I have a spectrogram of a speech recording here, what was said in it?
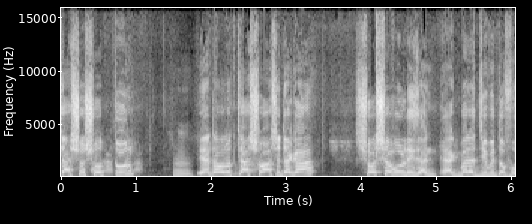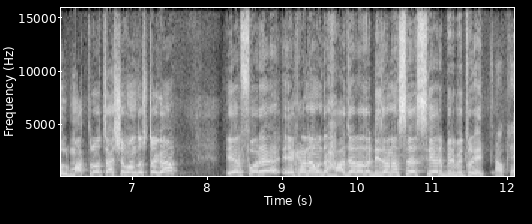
চারশো সত্তর এটা হলো চারশো আশি টাকা সর্ষে ফুল ডিজাইন একবারে জীবিত ফুল মাত্র চারশো পঞ্চাশ টাকা। এরপরে এখানে আমাদের হাজার হাজার ডিজাইন আছে সিআরপির ভিতরে। ওকে।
